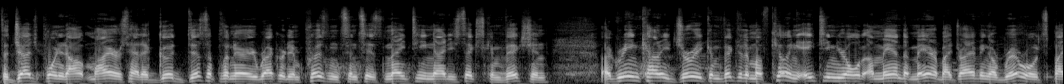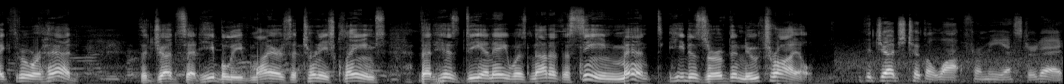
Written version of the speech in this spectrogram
The judge pointed out Myers had a good disciplinary record in prison since his 1996 conviction. A Greene County jury convicted him of killing 18-year-old Amanda Maher by driving a railroad spike through her head. The judge said he believed Myers' attorney's claims that his DNA was not at the scene meant he deserved a new trial. The judge took a lot from me yesterday,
